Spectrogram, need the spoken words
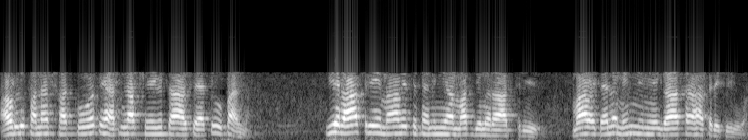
අවුරුදු 57 කෝටි 60 ලක්ෂයකට ආසයට උපන්නා. ඊයේ රාත්‍රියේ මා වෙත පැමිණියා මධ්‍යම රාත්‍රියේ. මා වෙතල මෙන්න මේ ගාථා හතර කිව්වා.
